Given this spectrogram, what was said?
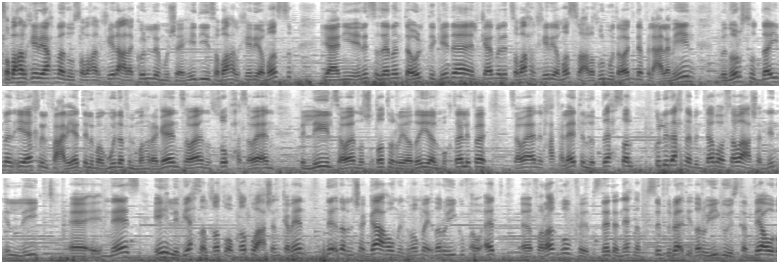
صباح الخير يا أحمد وصباح الخير على كل مشاهدي صباح الخير يا مصر. يعني لسه زي ما أنت قلت كده الكاميرا صباح الخير يا مصر على طول متواجدة في العالمين. بنرصد دايما إيه آخر الفعاليات اللي موجودة في المهرجان سواء الصبح سواء بالليل سواء النشاطات الرياضية المختلفة سواء الحفلات اللي بتحصل. كل ده إحنا بنتابعه سوا عشان ننقل للناس إيه اللي بيحصل خطوة بخطوة عشان كمان نقدر نشجعهم إن هم يقدروا يجوا في أوقات فراغهم بالذات إن إحنا في الصيف دلوقتي يقدروا يجوا يستمتعوا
